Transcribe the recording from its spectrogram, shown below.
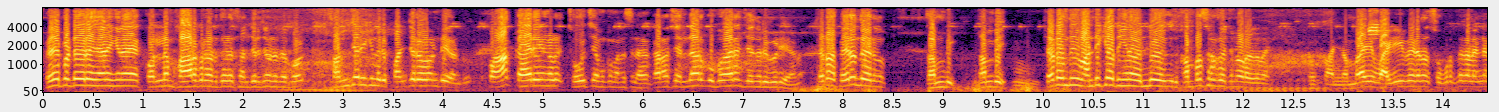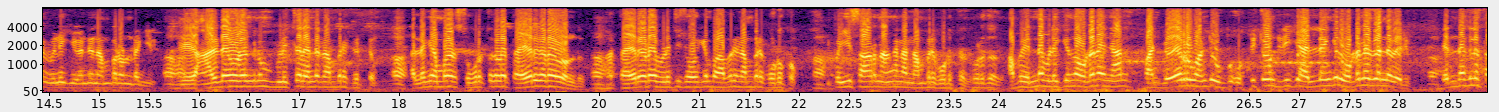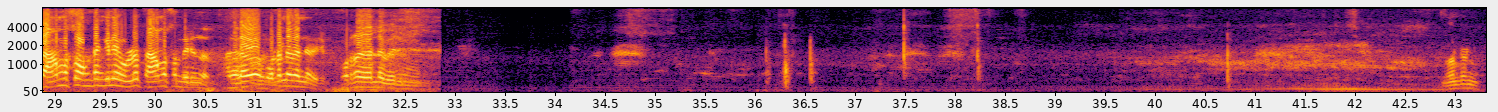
പ്രിയപ്പെട്ടവരെ ഞാനിങ്ങനെ കൊല്ലം ഹാർബർ അടുത്തൂടെ സഞ്ചരിച്ചുകൊണ്ടിരുന്നപ്പോൾ സഞ്ചരിക്കുന്ന ഒരു പഞ്ചർ വണ്ടി കണ്ടു. അപ്പോൾ ആ കാര്യങ്ങൾ ചോദിച്ച് നമുക്ക് മനസ്സിലാക്കാം. കാരണം വെച്ചാൽ എല്ലാവർക്കും ഉപകാരം ചെയ്യുന്ന ഒരു വീഡിയോയാണ് ചേട്ടാ പേരെന്തായിരുന്നു? തമ്പി തമ്പി. ചേട്ടാ എന്ത് വണ്ടിക്കകത്ത് ഇങ്ങനെ വലിയ കംപ്രസറൊക്കെ വെച്ചിട്ട് നടക്കുന്നത് ഇപ്പൊ നമ്മളെ വഴി വരുന്ന സുഹൃത്തുക്കൾ എന്നെ വിളിക്കും എന്റെ നമ്പർ ഉണ്ടെങ്കിൽ. ആരുടെ എവിടെങ്കിലും വിളിച്ചാൽ എന്റെ നമ്പർ കിട്ടും. അല്ലെങ്കിൽ നമ്മുടെ സുഹൃത്തുക്കളെ ടയർ കടകളുണ്ട്. ആ ടയർ കട വിളിച്ച് ചോദിക്കുമ്പോൾ അവർ നമ്പർ കൊടുക്കും. ഇപ്പൊ ഈ സാറിന് അങ്ങനെ നമ്പർ കൊടുത്തത്. അപ്പൊ എന്നെ വിളിക്കുന്ന ഉടനെ ഞാൻ വേറൊരു വണ്ടി ഒട്ടിച്ചോണ്ടിരിക്കുക അല്ലെങ്കിൽ ഉടനെ തന്നെ വരും. എന്തെങ്കിലും താമസം ഉണ്ടെങ്കിലേ ഉള്ളൂ താമസം വരുന്നത്. അല്ലാതെ ഉടനെ തന്നെ വരും. ഉടനെ തന്നെ വരും. അതുകൊണ്ടാണ്.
